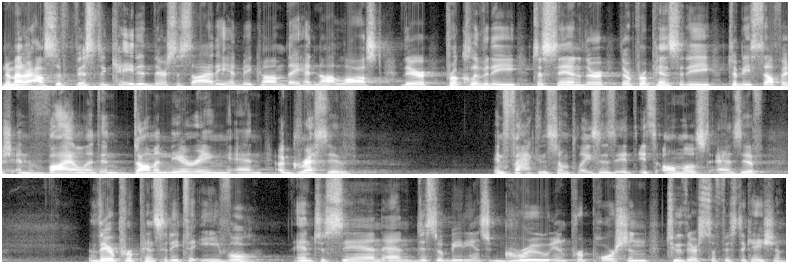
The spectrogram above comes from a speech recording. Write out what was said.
no matter how sophisticated their society had become, they had not lost their proclivity to sin, their, their propensity to be selfish and violent and domineering and aggressive. In fact, in some places, it, it's almost as if their propensity to evil and to sin and disobedience grew in proportion to their sophistication.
